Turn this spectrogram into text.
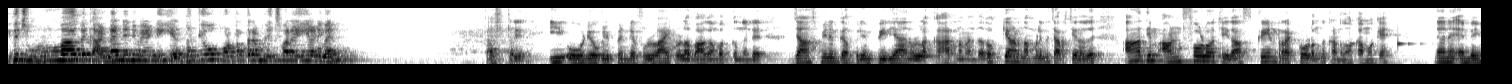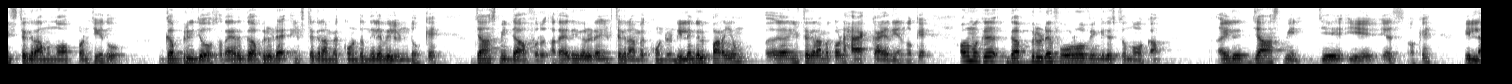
ഇത് ചുമ്മാ കണ്ടന്റിന് വേണ്ടി എന്തൊക്കെയോ പൊട്ടത്തരം വിളിച്ചു പറയുകയാണ് ഇവൻ. കഷ്ടം ഈ ഓഡിയോ ക്ലിപ്പിന്റെ ഫുൾ ആയിട്ടുള്ള ഭാഗം വെക്കുന്നുണ്ട്. ജാസ്മിനും ഗബ്രിയും പിരിയാനുള്ള കാരണം എന്ത്? അതൊക്കെയാണ് നമ്മൾ ഇന്ന് ചർച്ച ചെയ്യുന്നത്. ആദ്യം അൺഫോളോ ചെയ്ത സ്ക്രീൻ റെക്കോർഡ് ഒന്ന് കണ്ടു നോക്കാം ഓക്കെ ഞാൻ എന്റെ ഇൻസ്റ്റഗ്രാം ഒന്ന് ഓപ്പൺ ചെയ്തു. ഗബ്രി ജോസ് അതായത് ഗബ്രിയുടെ ഇൻസ്റ്റാഗ്രാം അക്കൗണ്ട് നിലവിലുണ്ട് ഓക്കെ ജാസ്മിൻ ജാഫർ അതായത് ഇവരുടെ ഇൻസ്റ്റാഗ്രാം അക്കൗണ്ട് ഉണ്ട്. ഇല്ലെങ്കിൽ പറയും ഇൻസ്റ്റാഗ്രാം അക്കൗണ്ട് ഹാക്ക് ആയതാണ് ഓക്കെ അപ്പോൾ നമുക്ക് ഗബ്രിയുടെ ഫോളോവിങ് ജസ്റ്റ് ഒന്ന് നോക്കാം. അതിൽ Jasmine J A S okay ഇല്ല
